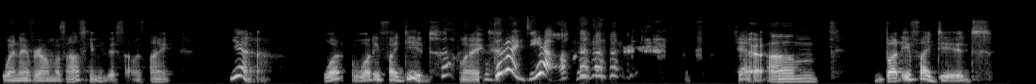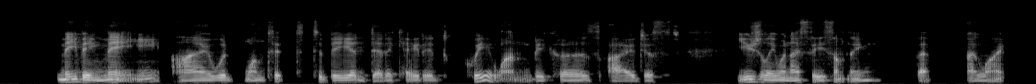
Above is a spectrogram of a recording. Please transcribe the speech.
when everyone was asking me this, I was like, yeah, what what if I did? Like, Good idea. yeah. Um, but if I did, me being me, I would want it to be a dedicated queer one because I just usually when I see something that I like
